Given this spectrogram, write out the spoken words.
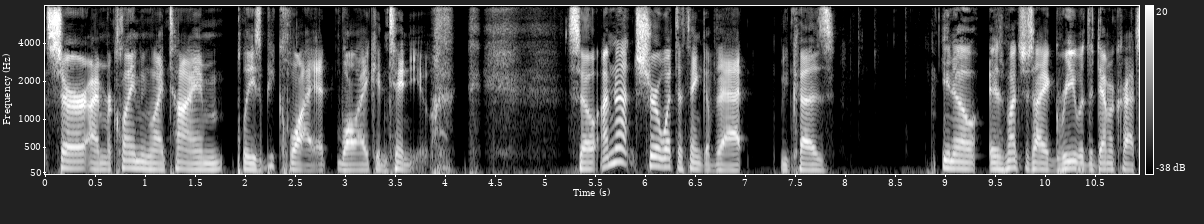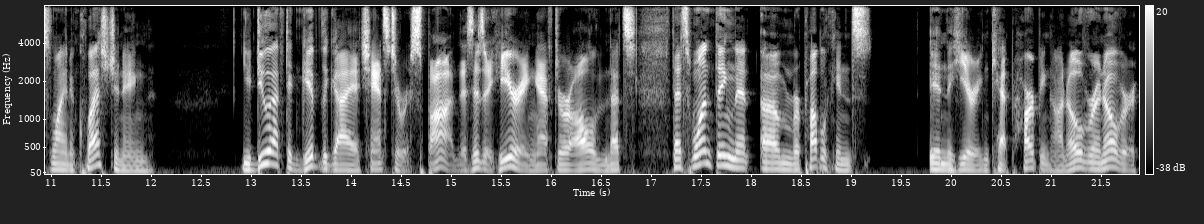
"Sir, I'm reclaiming my time. Please be quiet while I continue." So I'm not sure what to think of that because, you know, as much as I agree with the Democrats' line of questioning, you do have to give the guy a chance to respond. This is a hearing, after all, and that's that's one thing that um, Republicans in the hearing kept harping on over and over.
